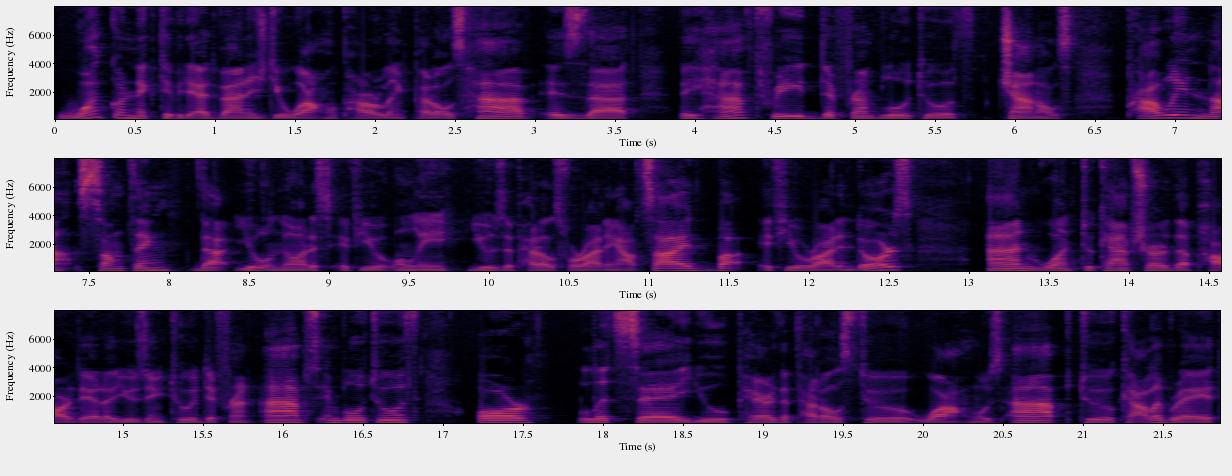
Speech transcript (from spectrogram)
One connectivity advantage the Wahoo POWRLINK pedals have is that they have three different Bluetooth channels. Probably not something that you will notice if you only use the pedals for riding outside, but if you ride indoors and want to capture the power data using two different apps in Bluetooth or let's say you pair the pedals to Wahoo's app to calibrate,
